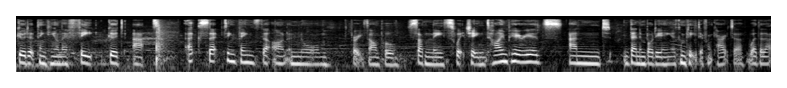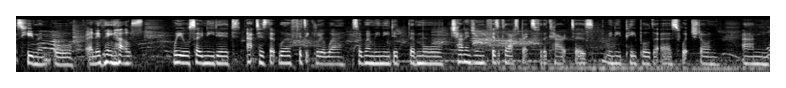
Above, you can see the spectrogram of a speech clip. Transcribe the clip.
good at thinking on their feet, good at accepting things that aren't a norm. For example, suddenly switching time periods and then embodying a completely different character, whether that's human or anything else. We also needed actors that were physically aware. So when we needed the more challenging physical aspects for the characters, we need people that are switched on and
